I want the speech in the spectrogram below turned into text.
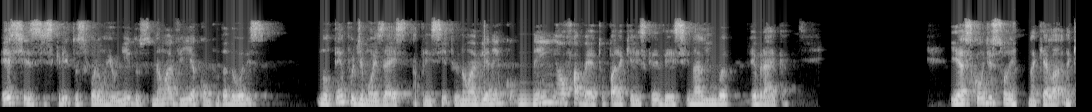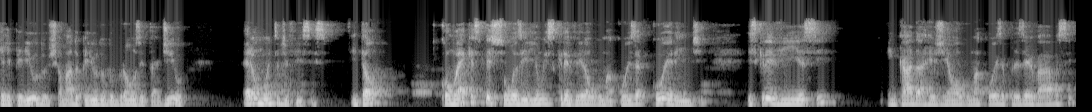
estes escritos foram reunidos, não havia computadores. No tempo de Moisés, a princípio, não havia nem, nem alfabeto para que ele escrevesse na língua hebraica. E as condições naquela, naquele período, chamado período do bronze tardio, eram muito difíceis. Então, Como é que as pessoas iriam escrever alguma coisa coerente? Escrevia-se em cada região alguma coisa, preservava-se.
